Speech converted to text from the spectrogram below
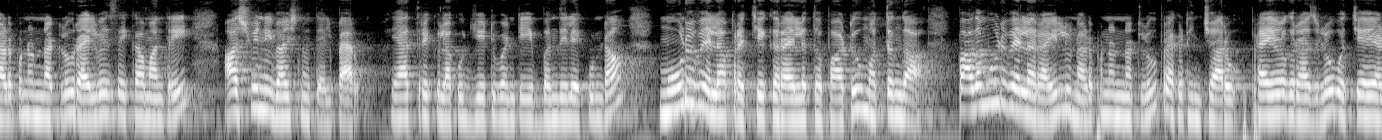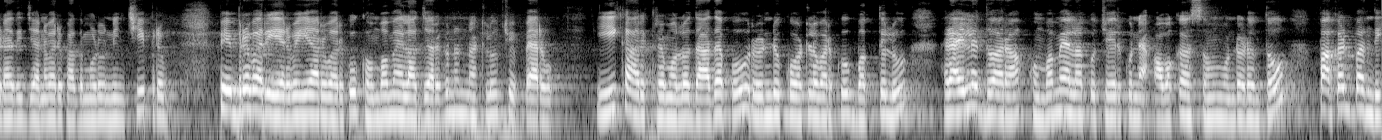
నడపనున్నట్లు రైల్వే శాఖ మంత్రి అశ్విని వైష్ణవ్ తెలిపారు. యాత్రికులకు ఎటువంటి ఇబ్బంది లేకుండా మూడు వేల ప్రత్యేక రైళ్ళతో పాటు మొత్తంగా పదమూడు వేల రైళ్ళు నడపనున్నట్లు ప్రకటించారు. ప్రయోగరాజులో వచ్చే ఏడాది జనవరి పదమూడు నుంచి ఫిబ్రవరి ఇరవై ఆరు వరకు కుంభమేళా జరగనున్నట్లు చెప్పారు. ఈ కార్యక్రమంలో దాదాపు రెండు కోట్ల వరకు భక్తులు రైళ్ళ ద్వారా కుంభమేళాకు చేరుకునే అవకాశం ఉండడంతో పకడ్బందీ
